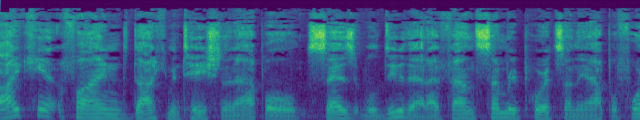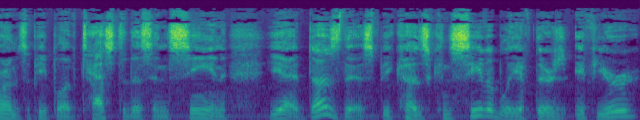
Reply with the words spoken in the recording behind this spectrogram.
I can't find documentation that Apple says it will do that. I've found some reports on the Apple forums that people have tested this and seen, yeah, it does this because conceivably, if there's, if you're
